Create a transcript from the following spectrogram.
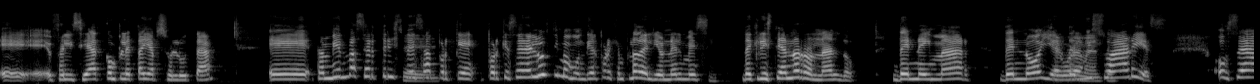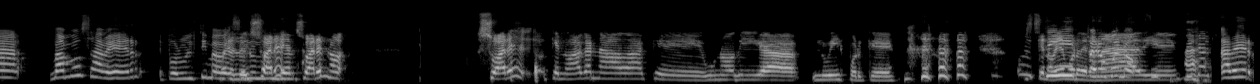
eh, felicidad completa y absoluta. Eh, también va a ser tristeza porque, porque será el último mundial, por ejemplo, de Lionel Messi, de Cristiano Ronaldo, de Neymar, de Neuer, de Luis Suárez. O sea, vamos a ver por última vez. en un Suárez, Suárez no. Suárez que no haga nada que uno diga Luis porque que no a pero a nadie. a ver,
